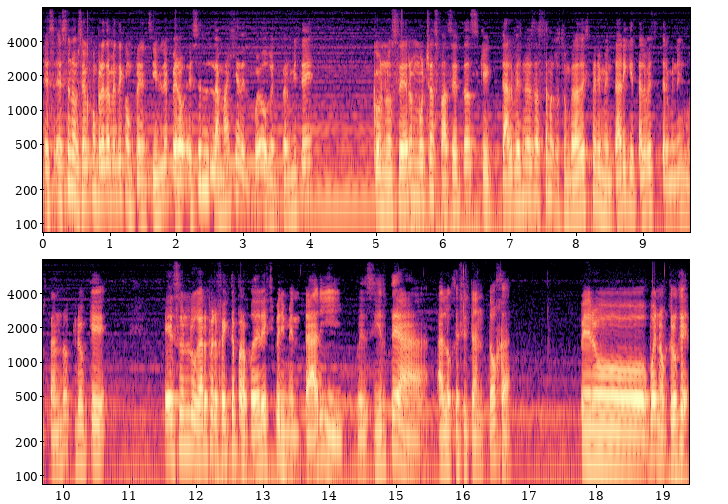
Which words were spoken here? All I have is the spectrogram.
Es, una opción completamente comprensible, pero es la magia del juego que te permite conocer muchas facetas que tal vez no estás tan acostumbrado a experimentar y que tal vez te terminen gustando. Creo que es un lugar perfecto para poder experimentar y pues irte a, lo que se te antoja. Pero bueno, creo que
